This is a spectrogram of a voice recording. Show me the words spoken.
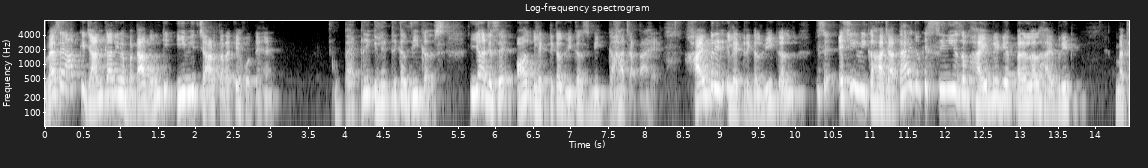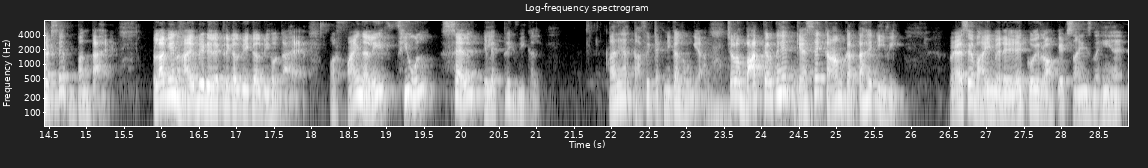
वैसे आपकी जानकारी में बता दूँ कि ईवी चार तरह के होते हैं। बैटरी इलेक्ट्रिकल व्हीकल्स या जिसे ऑल इलेक्ट्रिकल व्हीकल्स भी कहा जाता है। हाइब्रिड इलेक्ट्रिकल व्हीकल जिसे एचईवी कहा जाता है, जो कि सीरीज़ ऑफ़ हाइब्रिड या पैरेलल हाइब्रिड मेथड से बनता है। Plug in hybrid electrical vehicle भी होता है। और finally fuel cell electric vehicle अरे यार, काफ़ी टेक्निकल हो गया। चलो बात करते हैं कैसे काम करता है ईवी वैसे भाई मेरे, कोई रॉकेट साइंस नहीं है।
